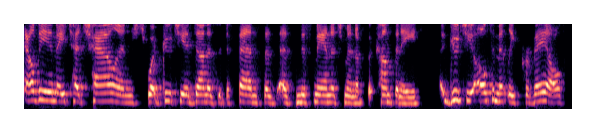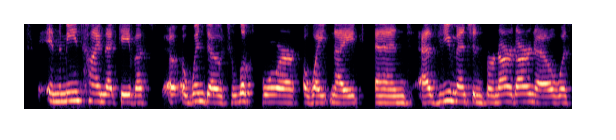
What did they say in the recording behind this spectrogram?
LVMH had challenged what Gucci had done as a defense as, as mismanagement of the company Gucci ultimately prevailed. In the meantime, that gave us a, a, window to look for a white knight. And as you mentioned, Bernard Arnault was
